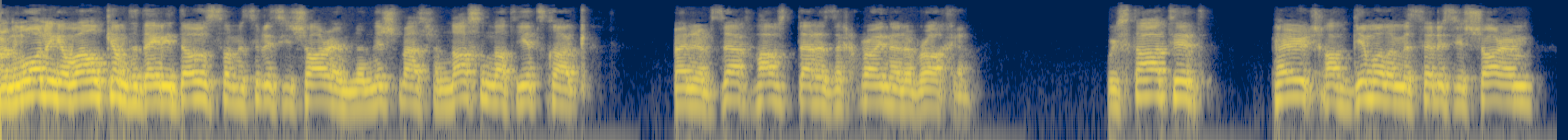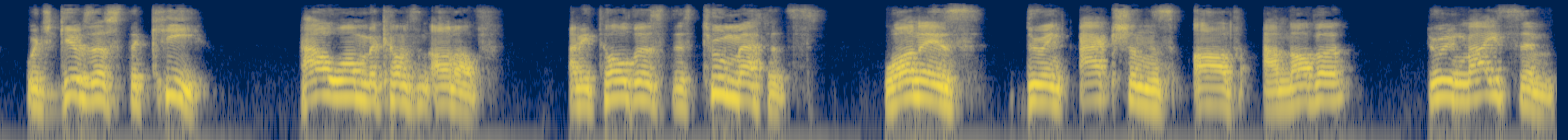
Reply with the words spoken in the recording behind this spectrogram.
Good morning and welcome to Daily Dose from Mesilas Yesharim, the Nishmas from Nasan Not Yitzchak, Ben Reb Zev a Chroin and a Bracha. We started Perik Chav Gimel and Mesilas Yesharim, which gives us the key, how one becomes an Anav. And he told us there's two methods. One is doing actions of Anava, doing Maisim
